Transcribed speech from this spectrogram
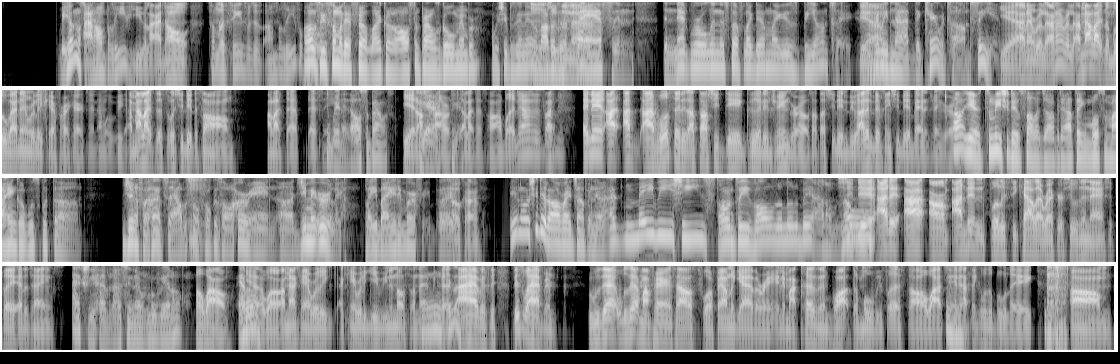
Beyonce. I don't believe you. Like I don't. Some of the scenes were just unbelievable. Honestly, some of that felt like uh, Austin Powers Goldmember where she was in there. A Mm, lot of the sass and the neck rolling and stuff like that. I'm like, it's Beyonce. It's Yeah. really not the character I'm seeing. Yeah, I didn't really. I didn't really. I mean, I like the movie. I didn't really care for her character in that movie. I mean, I like this when she did the song. I like that that scene. With an Austin Powers. Yeah, that's Yeah, Powers. yeah. I like that song. But yeah, I just like. And then I, I I will say this. I thought she did good in Dreamgirls. I thought she didn't do. I didn't think she did bad in Dreamgirls. Oh yeah, to me she did a solid job of that. I think most of my hang up was with uh, Jennifer Hudson. I was so Mm. focused on her and uh, Jimmy Early, played by Eddie Murphy. But Okay. you know, she did an all right job in there. I, maybe she's starting to evolve a little bit. I don't know. She did. I did. I um. I didn't fully see Cadillac Records. She was in that. She played Etta James. Actually, have not seen that movie at all. Oh wow. At yeah. all. Well, I mean, I can't really, I can't really give you the notes on that Mm, because okay. I haven't seen. This is what happened. We was at was at my parents' house for a family gathering, and then my cousin bought the movie for us to all watch, and I think it was a bootleg. um,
